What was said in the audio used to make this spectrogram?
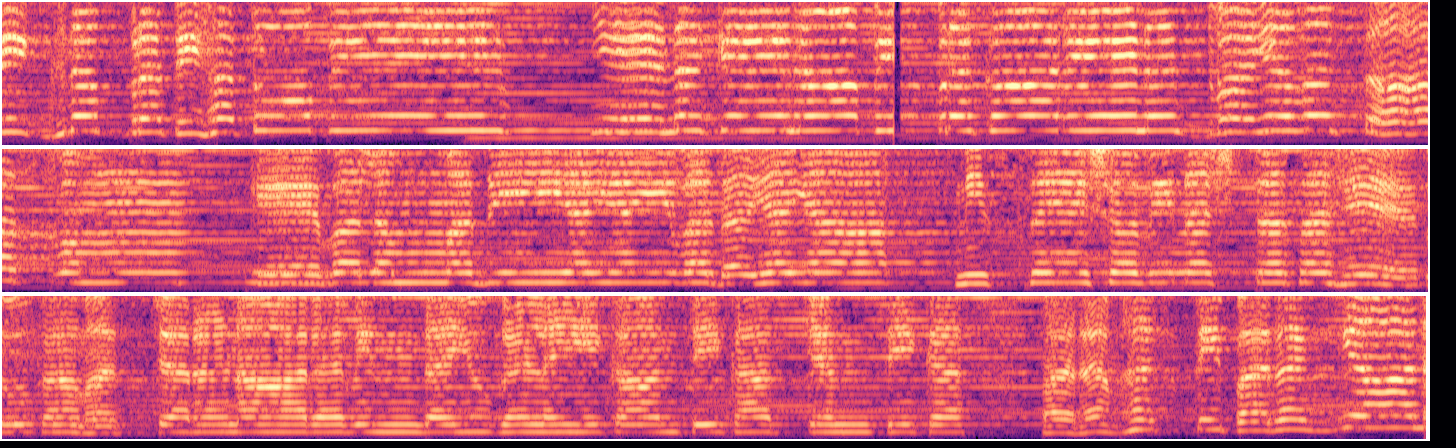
विघ्नप्रतिहतोऽपि येन केनापि प्रकारेण द्वयवक्ता त्वम् केवलम् दयया निःशेषविनष्टसहेतुकमच्चरणारविन्दयुगलैकान्तिकात्यन्तिक विनष्ट परभक्ति परज्ञान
